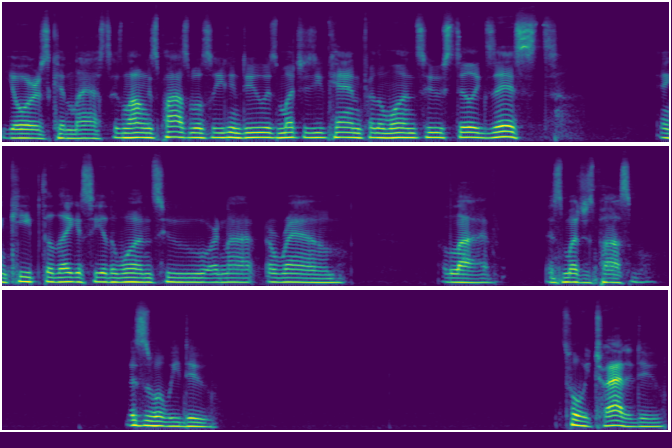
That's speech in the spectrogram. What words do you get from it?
yours can last as long as possible, so you can do as much as you can for the ones who still exist, and keep the legacy of the ones who are not around alive as much as possible. This is what we do. It's what we try to do.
